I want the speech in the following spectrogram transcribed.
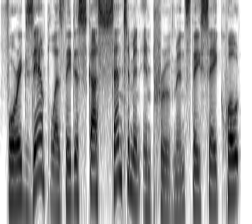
For example, as they discuss sentiment improvements, they say, quote,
